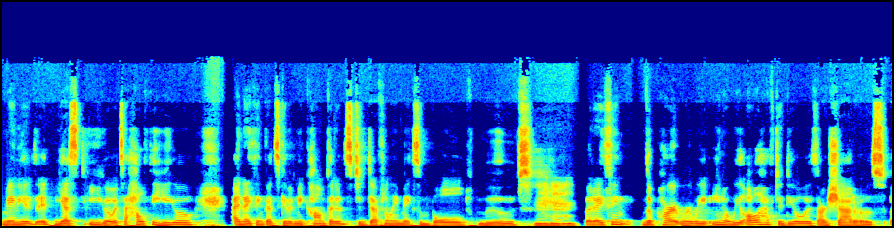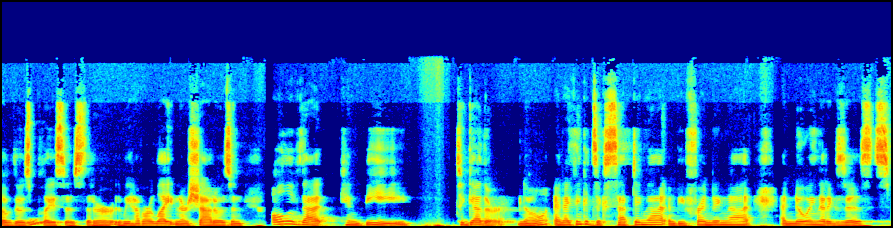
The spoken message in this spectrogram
maybe it, it, yes, ego. It's a healthy ego, and I think that's given me confidence to definitely make some bold moves. Mm-hmm. But I think the part where we, you know, we all have to deal with our shadows of those Ooh. places that are we have our light and our shadows, and all of that can be together, no? And I think it's accepting that and befriending that and knowing that exists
